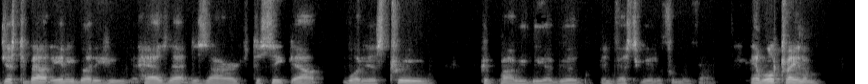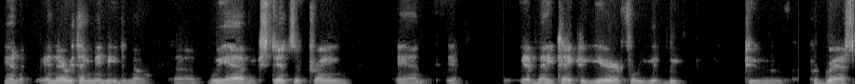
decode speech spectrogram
just about anybody who has that desire to seek out what is true could probably be a good investigator for MUFON. And we'll train them in, in everything they need to know. Uh, we have extensive training, and it, it may take a year for you to, be, to progress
